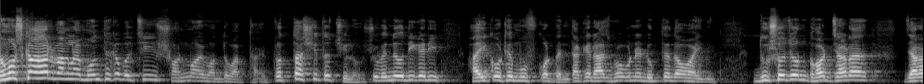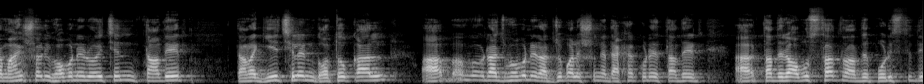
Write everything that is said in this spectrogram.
নমস্কার, বাংলার মন থেকে বলছি সন্ময় বন্দ্যোপাধ্যায়। প্রত্যাশিত ছিল, শুভেন্দু অধিকারী হাইকোর্টে মুভ করবেন, তাকে রাজভবনে ঢুকতে দেওয়া হয়নি। দুশো জন ঘর ছাড়া যারা মাহেশ্বরী ভবনে রয়েছেন, তাদের, তারা গিয়েছিলেন গতকাল রাজভবনে রাজ্যপালের সঙ্গে দেখা করে তাদের তাদের অবস্থা, তাদের পরিস্থিতি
